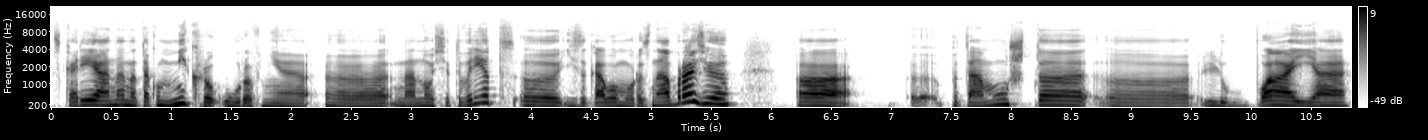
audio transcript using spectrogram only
скорее она на таком микроуровне э, наносит вред языковому разнообразию, а, потому что любая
